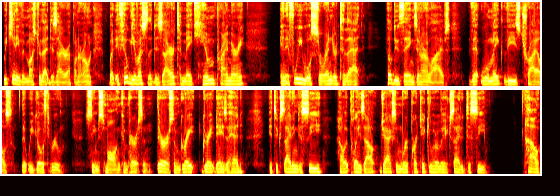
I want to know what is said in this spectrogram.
We can't even muster that desire up on our own. But if he'll give us the desire to make him primary, and if we will surrender to that, he'll do things in our lives that will make these trials that we go through seem small in comparison. There are some great, great days ahead. It's exciting to see how it plays out. Jackson, we're particularly excited to see how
